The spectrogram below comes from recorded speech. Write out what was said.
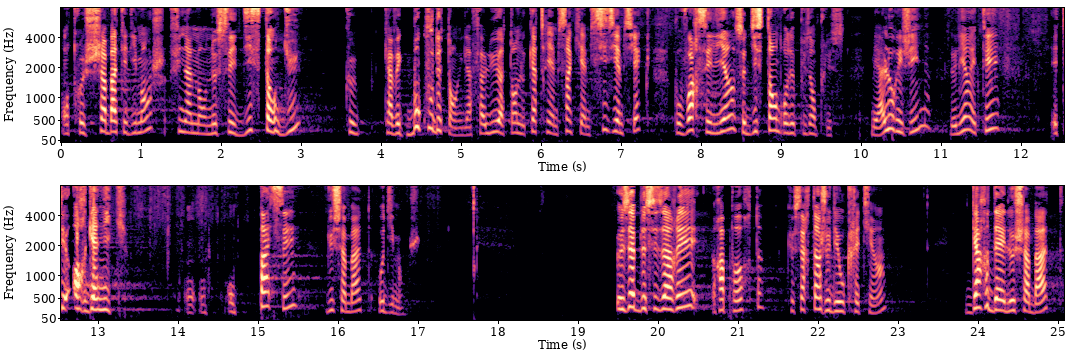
entre Shabbat et dimanche, finalement, ne s'est distendu qu'avec beaucoup de temps. Il a fallu attendre le 4e, 5e, 6e siècle pour voir ces liens se distendre de plus en plus. Mais à l'origine, le lien était, organique. On, on, passait du Shabbat au dimanche. Eusèbe de Césarée rapporte que certains judéo-chrétiens gardaient le Shabbat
